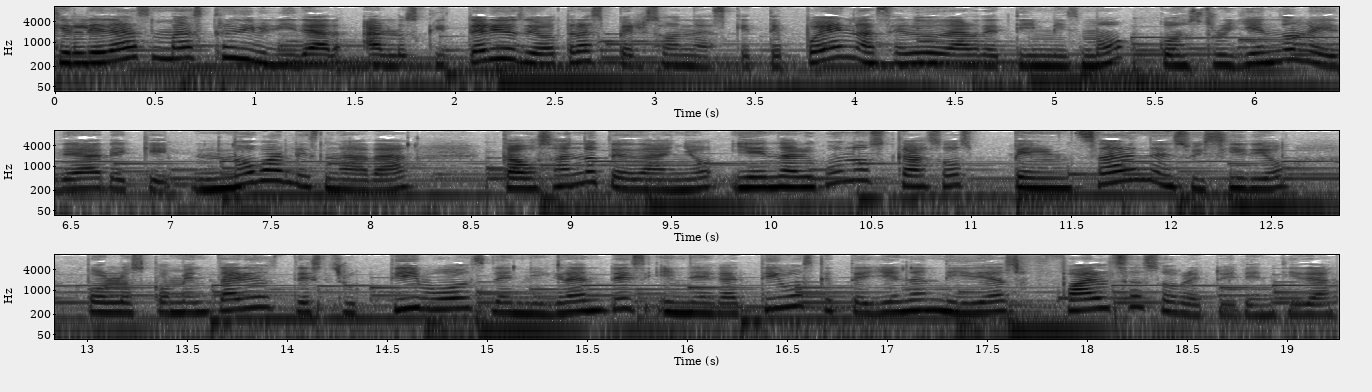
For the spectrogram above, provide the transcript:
que le das más credibilidad a los criterios de otras personas que te pueden hacer dudar de ti mismo, construyendo la idea de que no vales nada, causándote daño y en algunos casos pensar en el suicidio por los comentarios destructivos, denigrantes y negativos que te llenan de ideas falsas sobre tu identidad.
